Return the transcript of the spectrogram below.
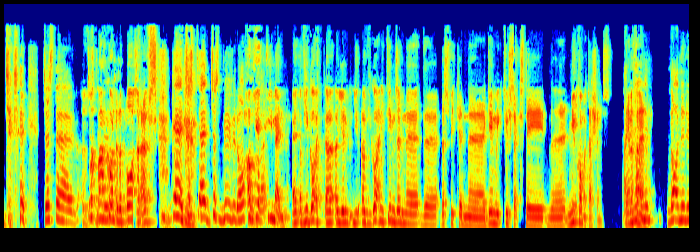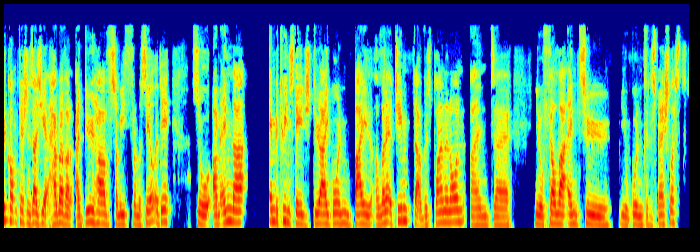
just just uh, just back move, onto the positives. Yeah, just uh, just moving off. Have you team in? Uh, have you got uh, you, you, have you got any teams in the, the this week in the game week two sixty the new competitions? Anything not in? in? Not in the new competitions as yet. However, I do have some ETH from a sale today, so I'm in that in between stage. Do I go and buy a limited team that I was planning on and uh, you know fill that into you know going into the specialist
